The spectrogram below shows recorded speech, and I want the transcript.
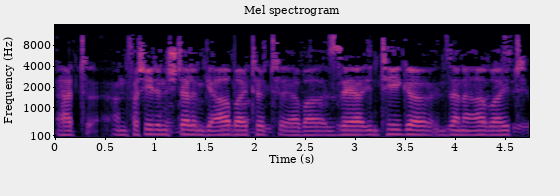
Er hat an verschiedenen Stellen gearbeitet. Er war sehr integer in seiner Arbeit.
